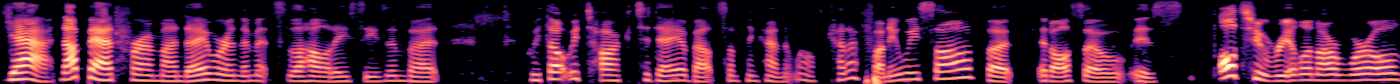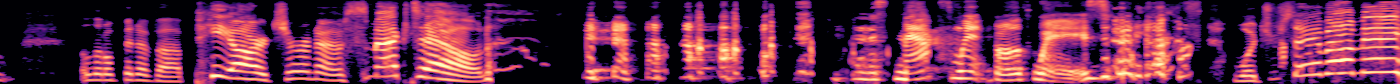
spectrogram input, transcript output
Yeah, not bad for a Monday. We're in the midst of the holiday season, but we thought we'd talk today about something kind of, well, it's kind of funny we saw, but it also is all too real in our world. A little bit of a PR journo smackdown. and the smacks went both ways. yes. What'd you say about me?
